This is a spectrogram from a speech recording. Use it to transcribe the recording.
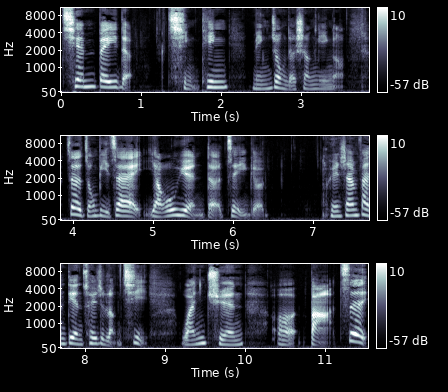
谦卑的倾听民众的声音哦。这总比在遥远的这个圆山饭店吹着冷气，完全。呃，把这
